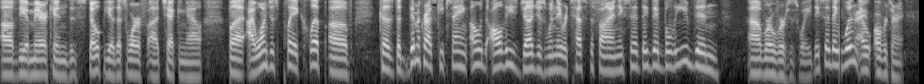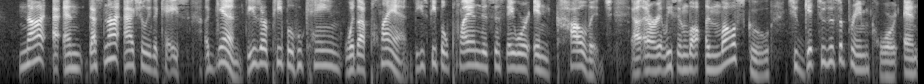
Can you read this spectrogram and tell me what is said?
of the American dystopia that's worth uh, checking out. But I want to just play a clip of because the Democrats keep saying, "Oh, all these judges when they were testifying, they said they they believed in uh, Roe versus Wade. They said they wouldn't Right. o- overturn it." Not, and that's not actually the case. Again, these are people who came with a plan. These people planned this since they were in college, uh, or at least in law, in law school to get to the Supreme Court and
